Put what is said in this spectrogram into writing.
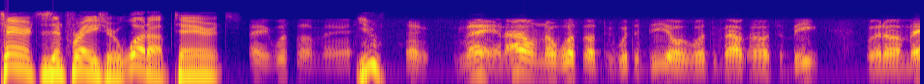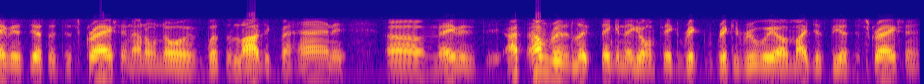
Terrence is in Frazier. What up, Terrence? Hey, what's up, man? You. Hey, man, I don't know what's up with the deal what's about uh Thabeet, but uh maybe it's just a distraction. I don't know if, what's the logic behind it. Uh maybe I I'm really thinking they're going to pick Rick Ricky Rubio. It might just be a distraction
